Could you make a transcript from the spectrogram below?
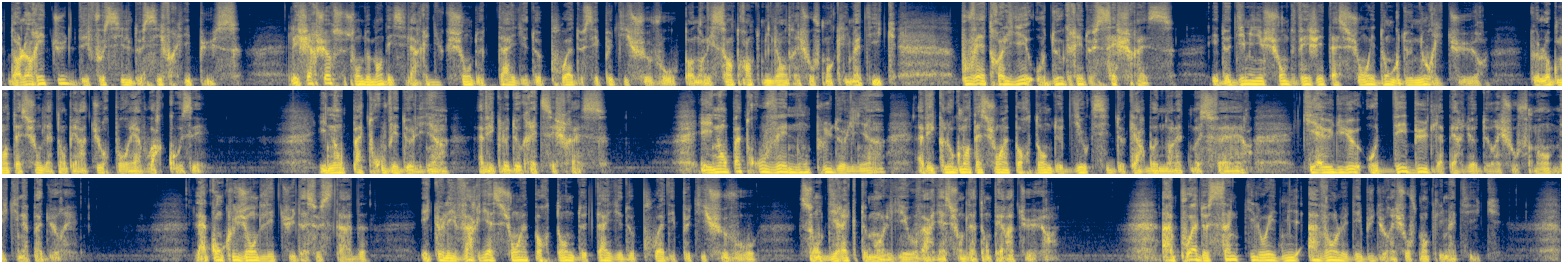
Dans leur étude des fossiles de Cyphrhippus, les chercheurs se sont demandé si la réduction de taille et de poids de ces petits chevaux pendant les 130 000 ans de réchauffement climatique pouvait être liée au degré de sécheresse et de diminution de végétation et donc de nourriture que l'augmentation de la température pourrait avoir causé. Ils n'ont pas trouvé de lien avec le degré de sécheresse. Et ils n'ont pas trouvé non plus de lien avec l'augmentation importante de dioxyde de carbone dans l'atmosphère qui a eu lieu au début de la période de réchauffement mais qui n'a pas duré. La conclusion de l'étude à ce stade est que les variations importantes de taille et de poids des petits chevaux sont directement liées aux variations de la température. Un poids de 5,5 kg avant le début du réchauffement climatique,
